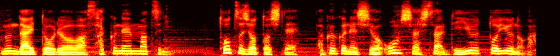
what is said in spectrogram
ムン大統領は昨年末に突如としてパククネ氏を恩赦した理由というのが、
